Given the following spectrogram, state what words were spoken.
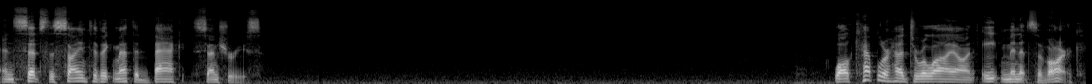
and sets the scientific method back centuries. While Kepler had to rely on eight minutes of arc,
